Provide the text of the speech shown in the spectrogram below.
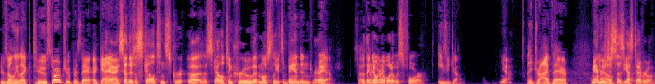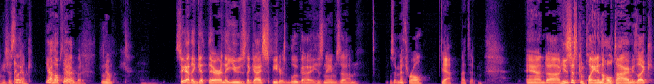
There's only like two stormtroopers there again. yeah, I said there's a skeleton screw, uh, a skeleton crew that mostly it's abandoned, right? Yeah. So But they like, don't know alright, what it was for. easy job. Yeah. They drive there. Mando You know. just says yes to everyone. He's just I know. like, yeah, I'll help helps you out out. everybody. You know. So yeah, they get there and they use the guy's speeder, the blue guy. His name's um, is it Mythrol? Yeah, that's it. and uh, he's just complaining the whole time. He's like,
